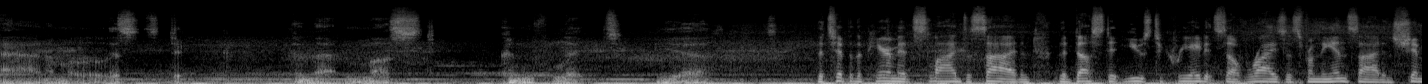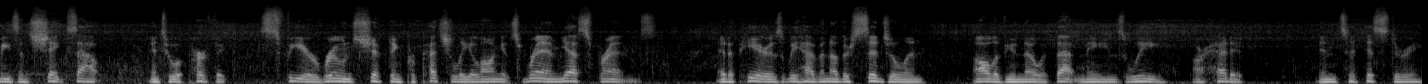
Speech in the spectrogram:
animalistic. And that must conflict, yes. The tip of the pyramid slides aside, and the dust it used to create itself rises from the inside and shimmies and shakes out into a perfect sphere, runes shifting perpetually along its rim. Yes, friends, it appears we have another sigil, and all of you know what that means. We are headed into history.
